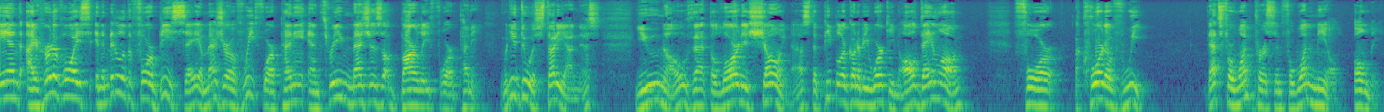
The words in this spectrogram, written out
And I heard a voice in the middle of the four beasts say, A measure of wheat for a penny, and three measures of barley for a penny. When you do a study on this, you know that the Lord is showing us that people are going to be working all day long for a quart of wheat. That's for one person for one meal only.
